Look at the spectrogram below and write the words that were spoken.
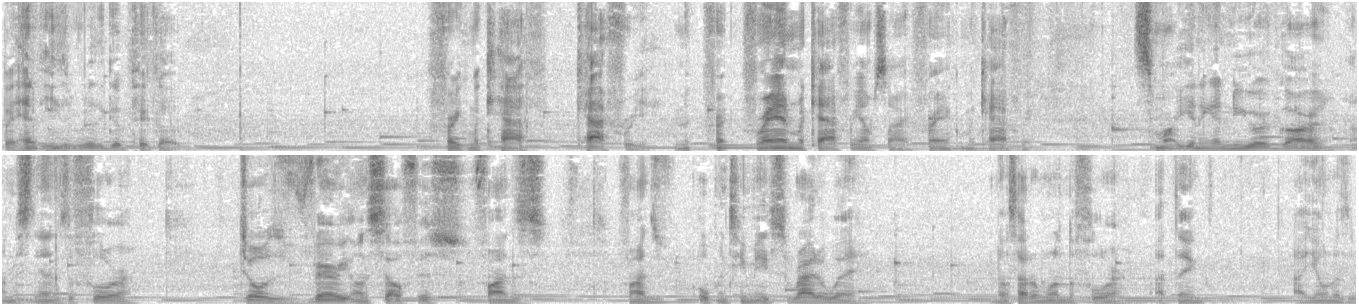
But him, he's a really good pickup. Frank McCaff- McCaffrey, Fran McCaffrey. I'm sorry, Frank McCaffrey. Smart getting a New York guard, understands the floor. Joe is very unselfish. Finds finds open teammates right away. Knows how to run the floor. I think Iowa's a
